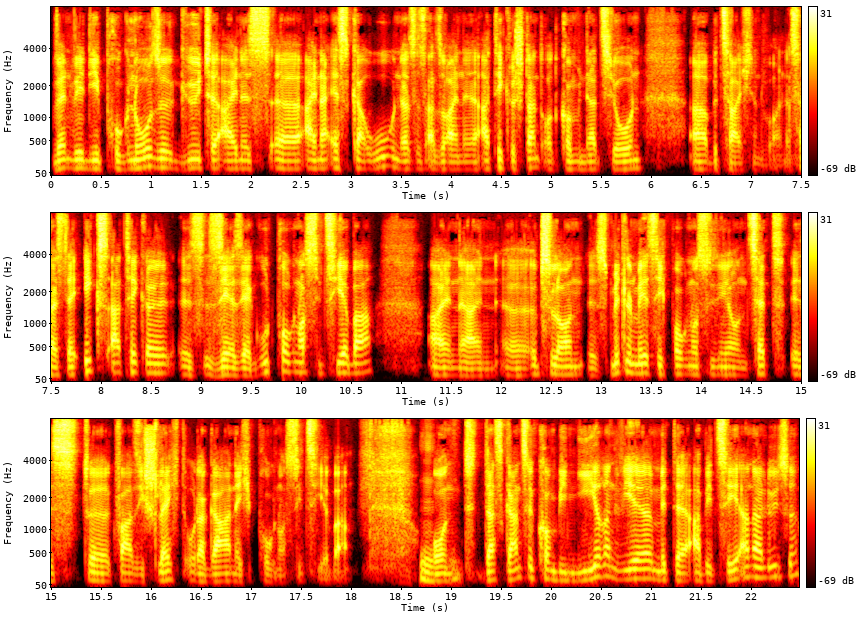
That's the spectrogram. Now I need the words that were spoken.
wenn wir die Prognosegüte eines äh, einer SKU, und das ist also eine Artikel-Standort-Kombination, äh, bezeichnen wollen. Das heißt, der X-Artikel ist sehr, sehr gut prognostizierbar. Ein, ein äh, Y ist mittelmäßig prognostizierbar und Z ist äh, quasi schlecht oder gar nicht prognostizierbar. Mhm. Und das Ganze kombinieren wir mit der ABC-Analyse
